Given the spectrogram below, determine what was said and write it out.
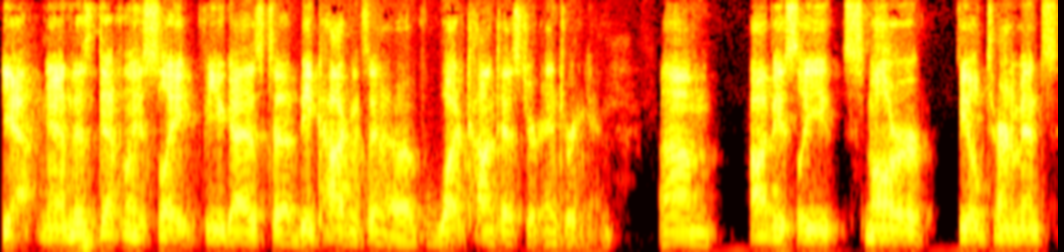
Yeah, and this is definitely a slate for you guys to be cognizant of what contest you're entering in. Um, obviously, smaller field tournaments,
